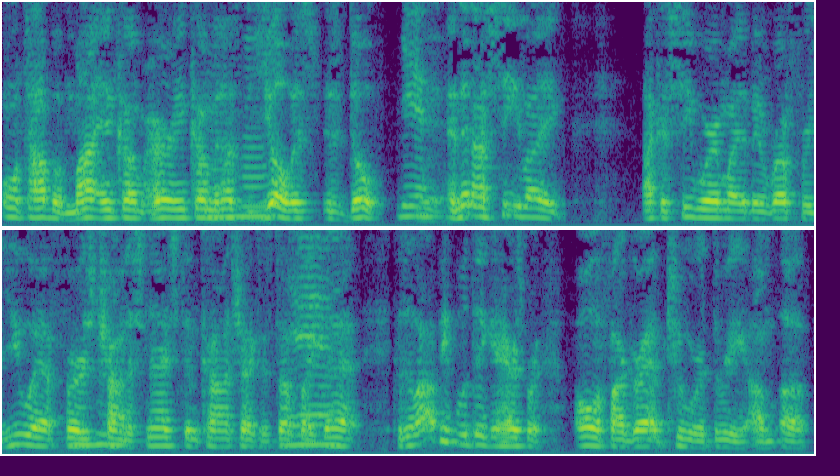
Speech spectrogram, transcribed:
but on top of my income, her income, and Mhm. us, yo, it's it's dope. Yeah. Yeah. And then I see like, I could see where it might have been rough for you at 1st Mhm. trying to snatch them contracts and stuff like that. Because a lot of people think in Harrisburg, oh, if I grab two or three, I'm up.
